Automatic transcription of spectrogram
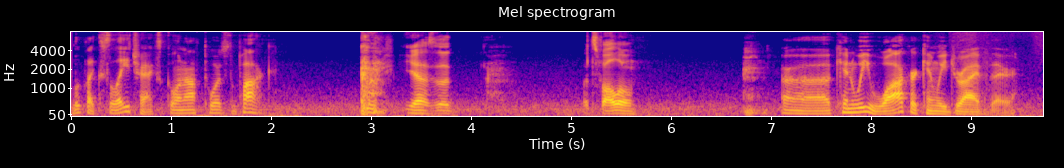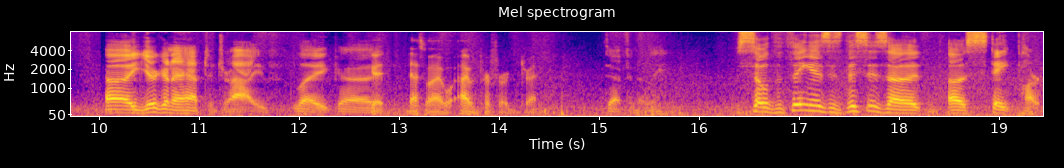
look like sleigh tracks going off towards the park. Yeah, the, let's follow him. Uh, can we walk or can we drive there? Uh, you're gonna have to drive, like, uh, Good. That's why I, w- I would prefer to drive. definitely. So the thing is, is this is a, a state park,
